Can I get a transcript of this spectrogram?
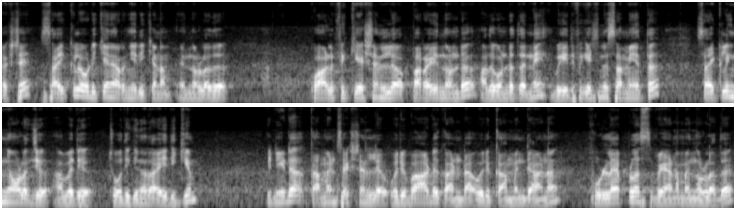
പക്ഷേ സൈക്കിൾ ഓടിക്കാൻ അറിഞ്ഞിരിക്കണം എന്നുള്ളത് ക്വാളിഫിക്കേഷനിൽ പറയുന്നുണ്ട്. അതുകൊണ്ട് തന്നെ വെരിഫിക്കേഷന്റെ സമയത്ത് സൈക്ലിംഗ് നോളജ് അവർ ചോദിക്കുന്നതായിരിക്കും. പിന്നീട് കമന്റ് സെക്ഷനിൽ ഒരുപാട് കണ്ട ഒരു കമന്റാണ് ഫുൾ എ പ്ലസ് വേണമെന്നുള്ളത്.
